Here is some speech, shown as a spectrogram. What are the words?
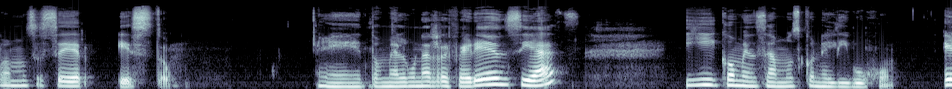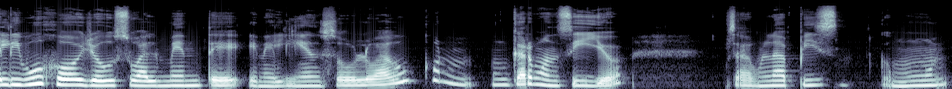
vamos a hacer esto. Eh, tomé algunas referencias y comenzamos con el dibujo. El dibujo yo usualmente en el lienzo lo hago con un carboncillo, o sea, un lápiz común.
